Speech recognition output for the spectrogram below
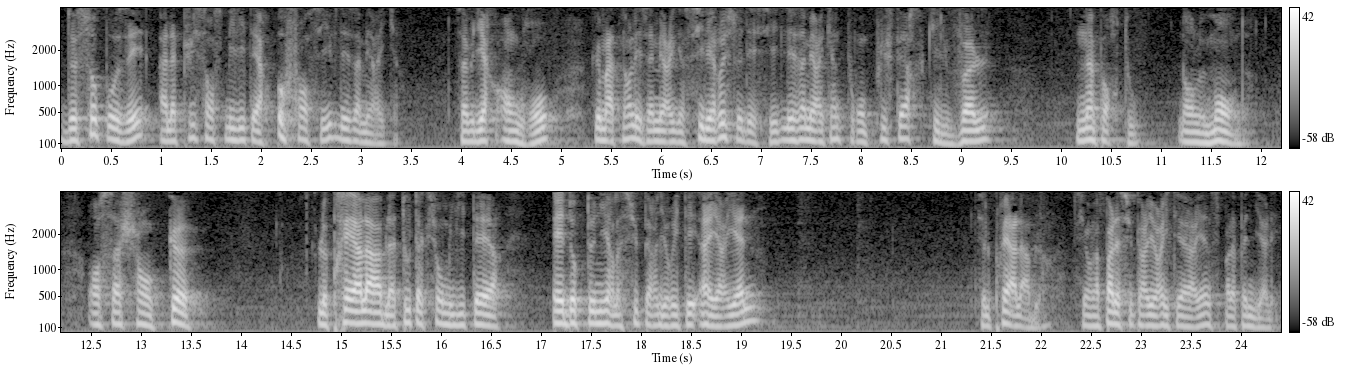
de s'opposer à la puissance militaire offensive des Américains. Ça veut dire en gros que maintenant les Américains, si les Russes le décident, les Américains ne pourront plus faire ce qu'ils veulent n'importe où dans le monde, en sachant que le préalable à toute action militaire est d'obtenir la supériorité aérienne. C'est le préalable. Si on n'a pas la supériorité aérienne, ce n'est pas la peine d'y aller.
